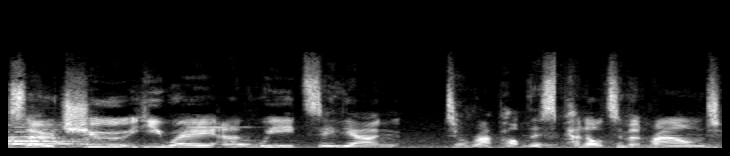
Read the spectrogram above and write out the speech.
So Chew Yiwei and Ooi Tze Liang to wrap up this penultimate round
